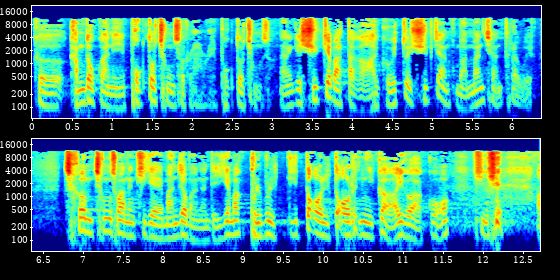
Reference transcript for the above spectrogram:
그 감독관이 복도 청소를 하래요. 복도 청소. 나는 이게 쉽게 봤다가 아, 그것도 쉽지 않고 만만치 않더라고요. 처음 청소하는 기계 만져봤는데 이게 막 불불 떠올 떠오르니까 이거 갖고 이게 아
